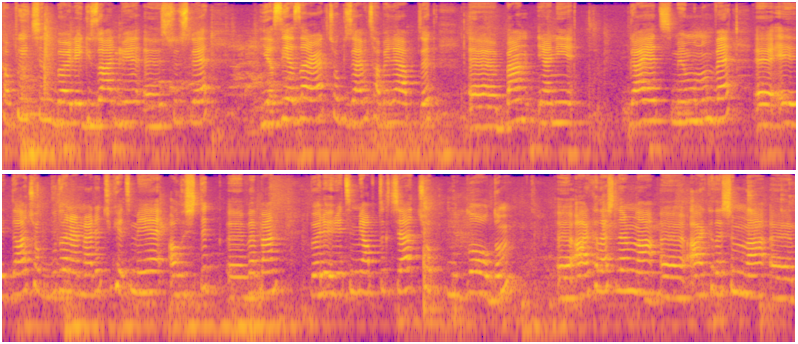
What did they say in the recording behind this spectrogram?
kapı için böyle güzel bir e, süsle yazı yazarak çok güzel bir tabela yaptık. Ee, ben yani gayet memnunum ve e, e, daha çok bu dönemlerde tüketmeye alıştık E, ve ben böyle üretim yaptıkça çok mutlu oldum. E, arkadaşlarımla, e, arkadaşımla e,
